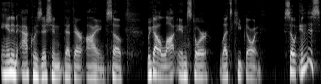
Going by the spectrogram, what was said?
and an acquisition that they're eyeing. So, we got a lot in store. Let's keep going. So, in this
